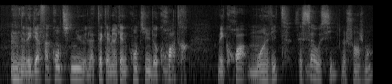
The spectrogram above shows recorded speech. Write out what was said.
les GAFA continuent, la tech américaine continue de croître, mais croît moins vite. C'est ça mm. aussi le changement?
